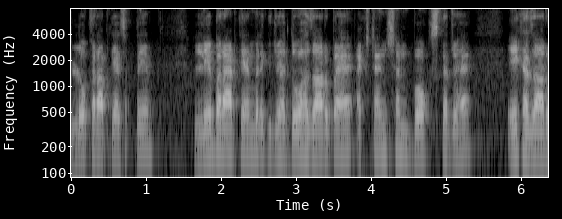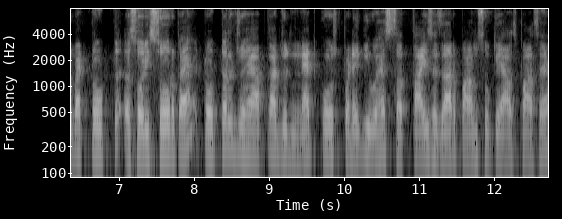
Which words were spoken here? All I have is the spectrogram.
लोकर आप कह सकते हैं। लेबर आर्ट कैमरे की जो है दो हज़ार रुपये है एक्सटेंशन बॉक्स का जो है एक हज़ार रुपये टोट सॉरी सौ रुपये टोटल जो है आपका जो नेट कॉस्ट पड़ेगी वो है सत्ताईस हज़ार पाँच सौ के आसपास है।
